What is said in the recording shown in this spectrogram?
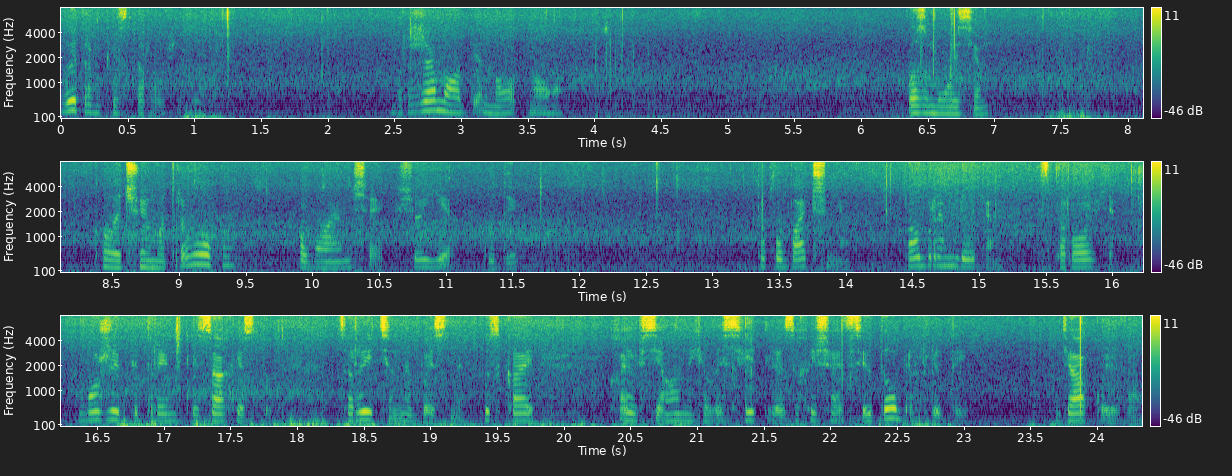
витримки здоров'я. Бережемо один одного по змозі. Коли чуємо тривогу, ховаємося, якщо є куди. До побачення добрим людям, здоров'я, Божої підтримки, захисту, цариці небесних. Пускай хай всі ангели світлі захищають всіх добрих людей. Дякую вам,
